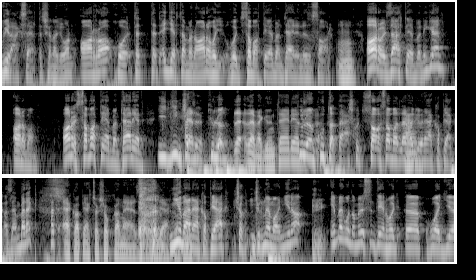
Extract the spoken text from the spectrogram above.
világszerte se nagyon arra, hogy, tehát, tehát egyértelműen arra, hogy, hogy szabad térben terjed ez a szar. Uh-huh. Arra, hogy zárt térben igen, arra van. Arra, hogy szabad térben terjed, így nincsen hát, külön, Le- levegőn terjed. külön kutatás, hogy sza- szabad levegőn elkapják az emberek. Hát elkapják, csak sokkal nehezebb, hogy elkapják. Nyilván elkapják, csak, csak nem annyira. Én megmondom őszintén, hogy, hogy,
